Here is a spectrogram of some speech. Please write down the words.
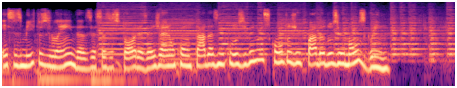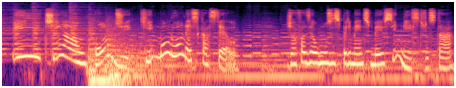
esses mitos e lendas, essas histórias aí já eram contadas inclusive nos contos de fada dos irmãos Grimm. E tinha lá um conde que morou nesse castelo já fazia alguns experimentos meio sinistros, tá?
